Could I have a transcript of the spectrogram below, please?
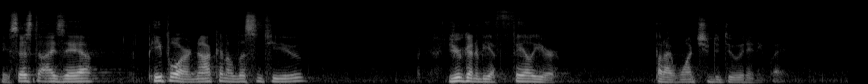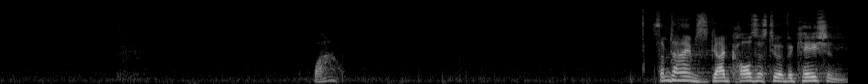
He says to Isaiah, People are not going to listen to you. You're going to be a failure, but I want you to do it anyway. Wow. Sometimes God calls us to a vacation.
